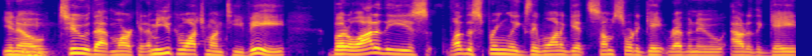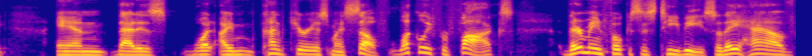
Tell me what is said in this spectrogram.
you know mm-hmm. to that market? I mean you can watch them on tv but a lot of these a lot of the spring leagues they want to get some sort of gate revenue out of the gate And that is what I'm kind of curious myself. Luckily for Fox, their main focus is TV. So they have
